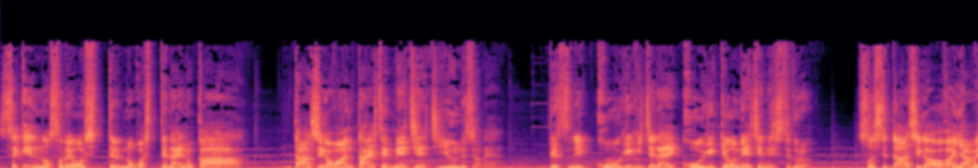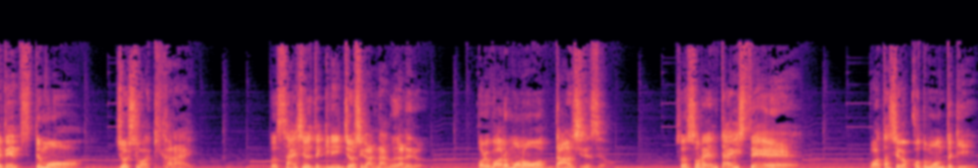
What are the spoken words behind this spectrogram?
世間のそれを知ってるのか知ってないのか、男子側に対してネチネチ言うんですよね。別に攻撃じゃない攻撃をネチネチしてくる。そして男子側がやめてっつっても、女子は聞かない。最終的に女子が殴られる。これ悪者男子ですよ。それ、それに対して、私が子供の時、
